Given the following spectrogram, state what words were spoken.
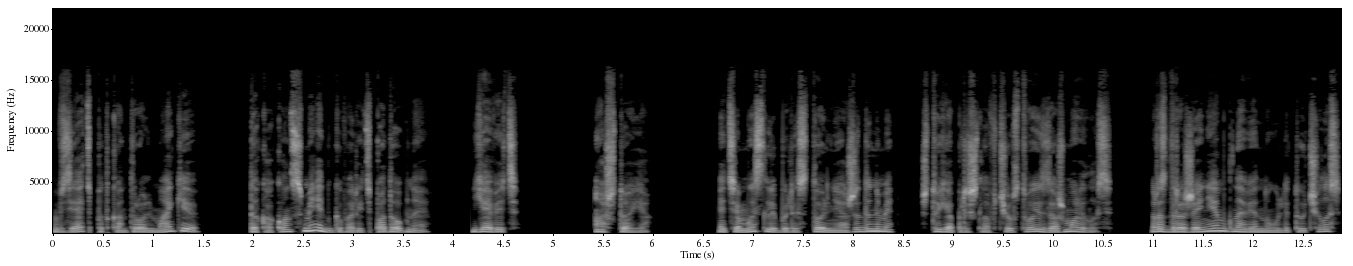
Взять под контроль магию? Да как он смеет говорить подобное? Я ведь... А что я? Эти мысли были столь неожиданными, что я пришла в чувство и зажмурилась. Раздражение мгновенно улетучилось,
